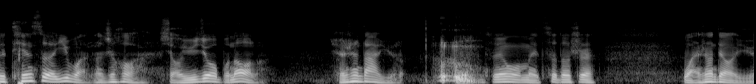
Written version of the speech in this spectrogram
这天色一晚了之后啊，小鱼就不闹了，全是大鱼了。所以我每次都是晚上钓鱼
